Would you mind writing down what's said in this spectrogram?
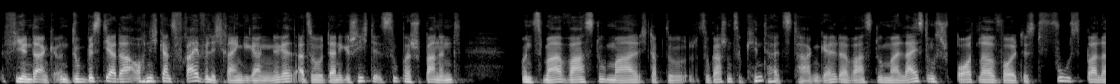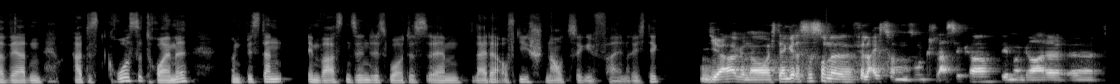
Vielen Dank. Und du bist ja da auch nicht ganz freiwillig reingegangen. Ne? Also deine Geschichte ist super spannend. Und zwar warst du mal, ich glaube, du sogar schon zu Kindheitstagen, gell? Da warst du mal Leistungssportler, wolltest Fußballer werden, hattest große Träume und bist dann im wahrsten Sinne des Wortes ähm, leider auf die Schnauze gefallen, richtig? Ja, genau. Ich denke, das ist so eine, vielleicht so ein, so ein Klassiker, den man gerade äh,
